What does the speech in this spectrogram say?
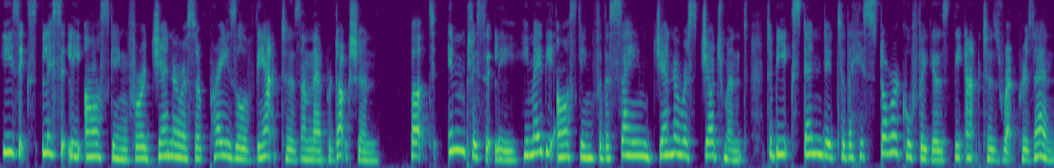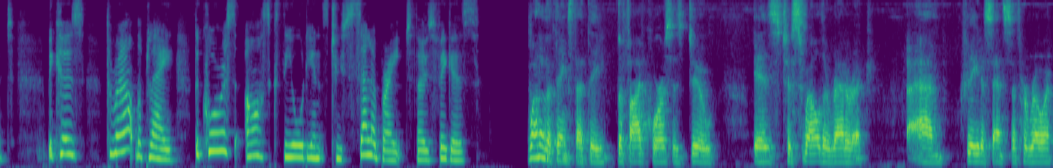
he's explicitly asking for a generous appraisal of the actors and their production. But implicitly, he may be asking for the same generous judgment to be extended to the historical figures the actors represent. Because throughout the play, the chorus asks the audience to celebrate those figures. One of the things that the, the five choruses do is to swell the rhetoric and create a sense of heroic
